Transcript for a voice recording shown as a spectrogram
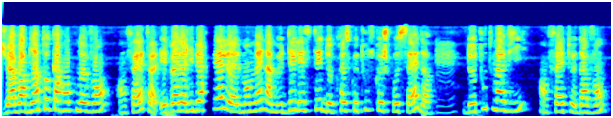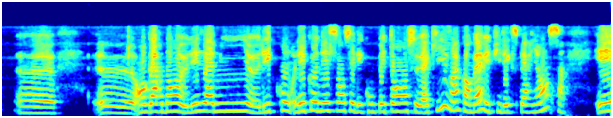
je vais avoir bientôt 49 ans, en fait, et ben la liberté, elle, elle m'emmène à me délester de presque tout ce que je possède, Mhm. de toute ma vie, en fait, d'avant, euh, euh, en gardant euh, les amis, euh, les, con- les connaissances et les compétences acquises, hein, quand même, et puis l'expérience. Et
